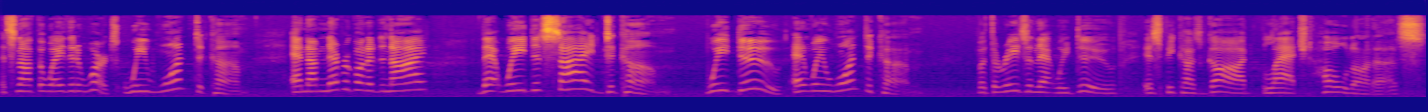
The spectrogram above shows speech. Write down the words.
It's not the way that it works. We want to come. And I'm never going to deny that we decide to come. We do, and we want to come. But the reason that we do is because God latched hold on us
